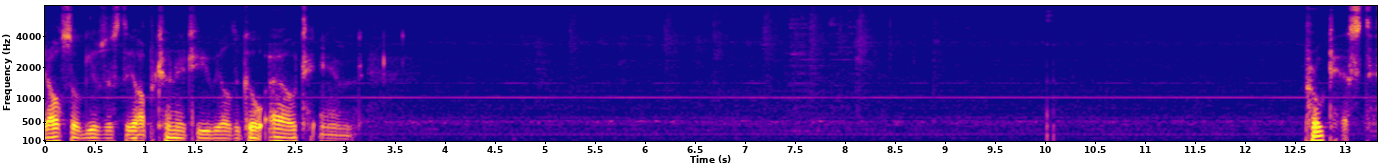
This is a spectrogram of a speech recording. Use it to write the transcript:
It also gives us the opportunity to be able to go out and protest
